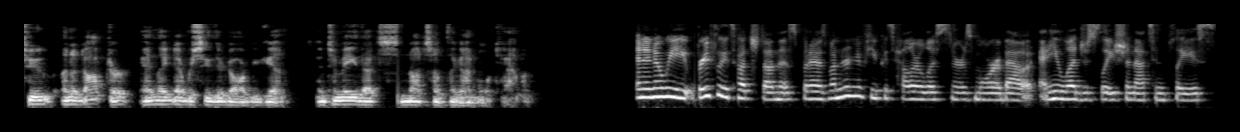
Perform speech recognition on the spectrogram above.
to an adopter and they'd never see their dog again. And to me, that's not something I'd want to happen. And I know we briefly touched on this, but I was wondering if you could tell our listeners more about any legislation that's in place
